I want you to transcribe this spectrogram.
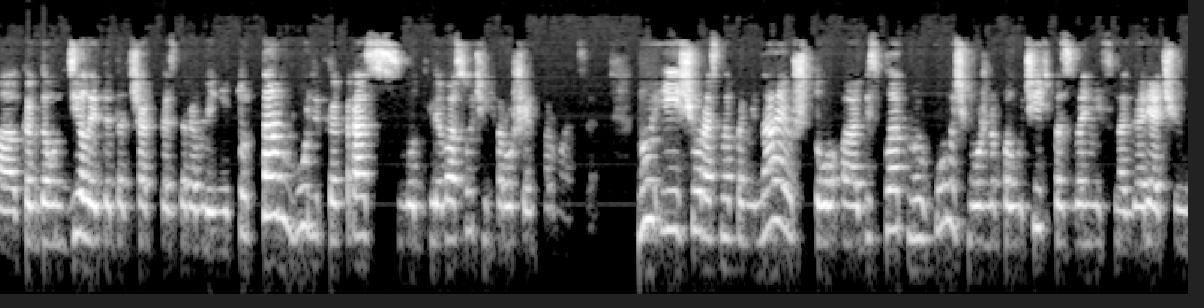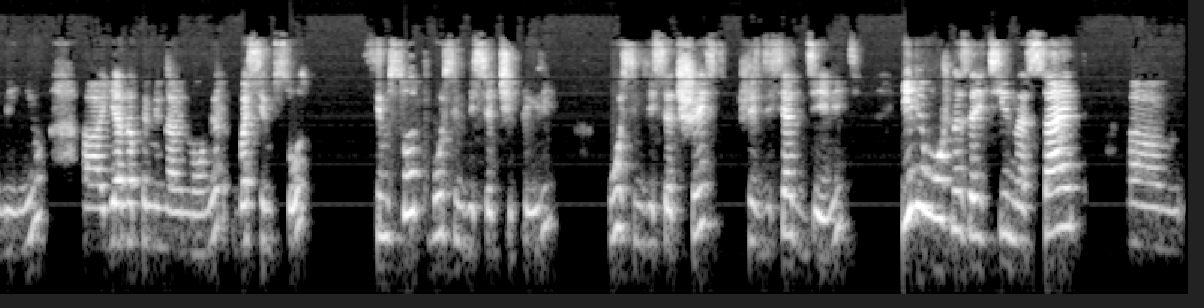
а, когда он делает этот шаг к оздоровлению, то там будет как раз вот для вас очень хорошая информация. Ну и еще раз напоминаю, что а, бесплатную помощь можно получить, позвонив на горячую линию. А, я напоминаю номер 800 784 86 69 или можно зайти на сайт um,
